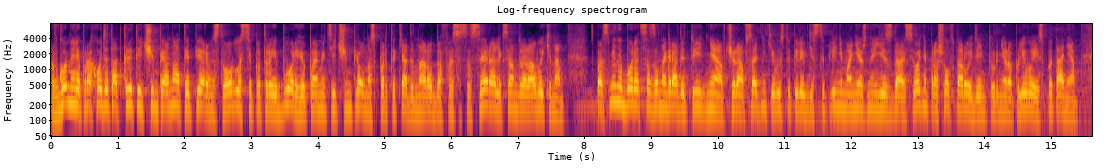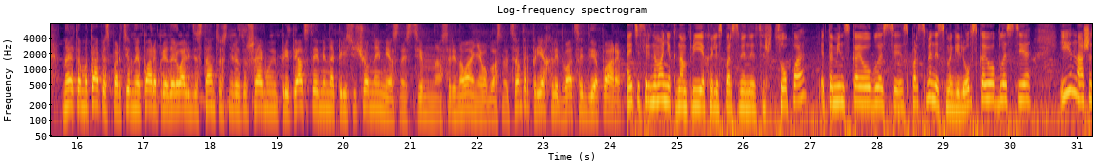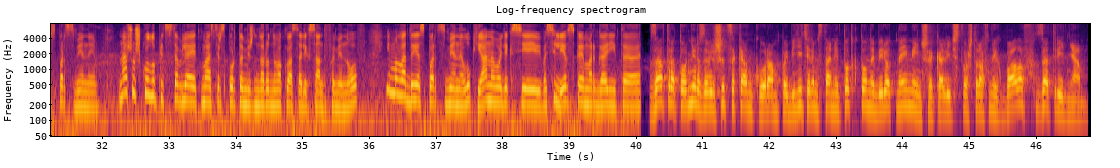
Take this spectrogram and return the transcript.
В Гомеле проходят открытые чемпионаты первенства области по троеборью памяти чемпиона спартакиады народов СССР Александра Равыкина. Спортсмены борются за награды три дня. Вчера всадники выступили в дисциплине манежная езда. Сегодня прошел второй день турнира «Полевые испытания». На этом этапе спортивные пары преодолевали дистанцию с неразрушаемыми препятствиями на пересеченной местности. На соревнования в областной центр приехали 22 пары. На эти соревнования к нам приехали спортсмены из РЦОПа, это Минская область, спортсмены с Могилевской области и наши спортсмены. Нашу школу представляет мастер спорта международного класса Александр Фоминов и молодые спортсмены Лукьянова Алексей, Василевская Маргарита. Завтра турнир завершится конкуром. Победителем станет тот, кто наберет наименьшее количество штрафных баллов за три дня.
